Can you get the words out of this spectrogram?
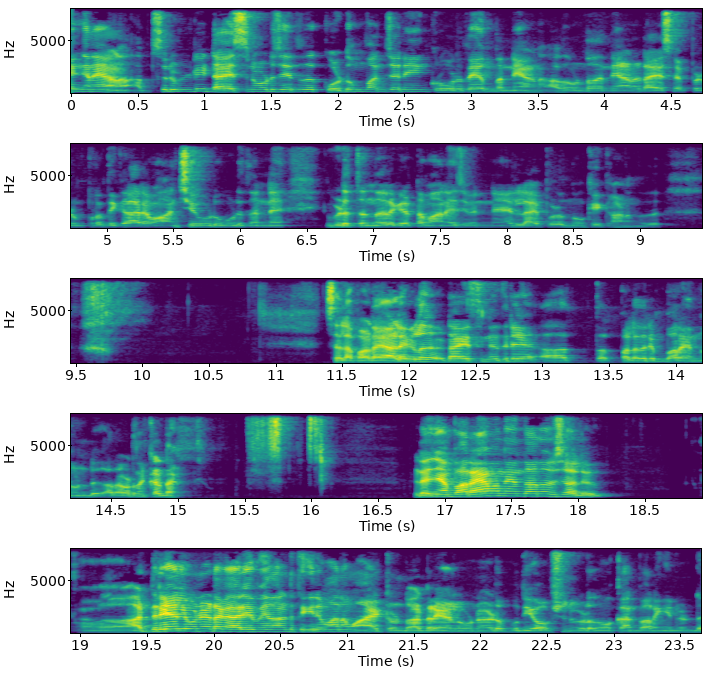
എങ്ങനെയാണ്? അബ്സല്യൂട്ട്ലി ഡയസിനോട് ചെയ്തത് കൊടും വഞ്ചനയും ക്രൂരതയും തന്നെയാണ്. അതുകൊണ്ട് തന്നെയാണ് ഡയസ് എപ്പോഴും പ്രതികാര വാഞ്ചയോടുകൂടി തന്നെ ഇവിടുത്തെ നെറുകെട്ട മാനേജ്മെന്റിനെ എല്ലായ്പ്പോഴും നോക്കിക്കാണുന്നത്. ചില പടയാളികൾ ഡയസിനെതിരെ പലതരും പറയുന്നുണ്ട്. അതവിടെ നിൽക്കട്ടെ. ഇവിടെ ഞാൻ പറയാൻ വന്നത് എന്താണെന്ന് വെച്ചാൽ അഡ്രിയാൻ ലൂണയുടെ കാര്യം ഏതാണ്ട് തീരുമാനമായിട്ടുണ്ട്. അഡ്രിയാൻ ലൂണയുടെ പുതിയ ഓപ്ഷനുകൾ നോക്കാൻ പറഞ്ഞിട്ടുണ്ട്.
